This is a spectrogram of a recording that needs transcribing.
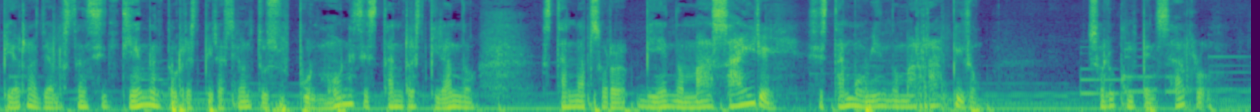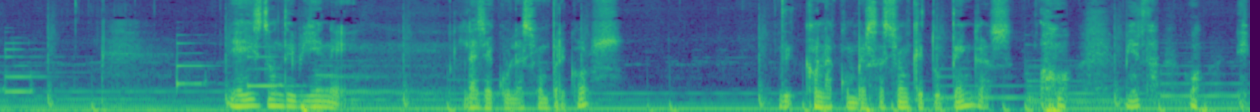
piernas, ya lo estás sintiendo en tu respiración, tus pulmones están respirando, están absorbiendo más aire, se están moviendo más rápido, solo con pensarlo. Y ahí es donde viene la eyaculación precoz, con la conversación que tú tengas. Oh, mierda, oh, eh,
